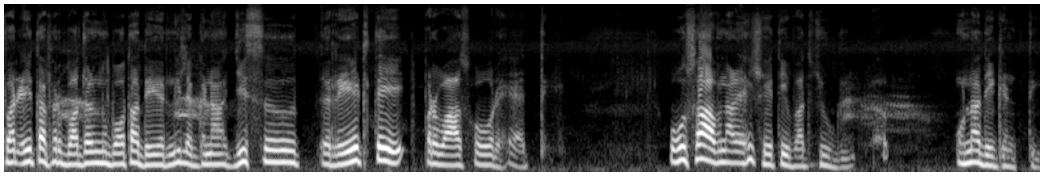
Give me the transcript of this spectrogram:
ਪਰ ਇਹ ਤਾਂ ਫਿਰ ਬਦਲਣ ਨੂੰ ਬਹੁਤਾ ਦੇਰ ਨਹੀਂ ਲੱਗਣਾ, ਜਿਸ ਰੇਟ ਤੇ ਪ੍ਰਵਾਸ ਹੋ ਰਿਹਾ ਇੱਥੇ ਉਸ ਹਿਸਾਬ ਨਾਲ ਇਹ ਛੇਤੀ ਵੱਧ ਜੂਗੀ, ਉਹਨਾਂ ਦੀ ਗਿਣਤੀ।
